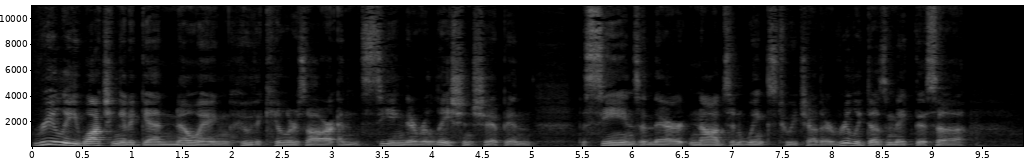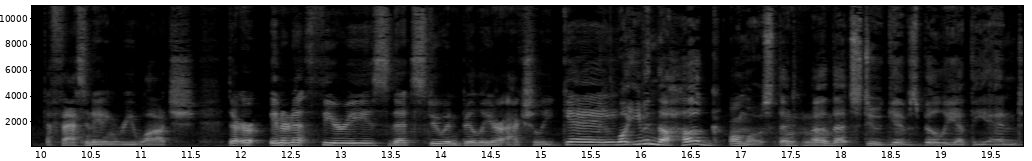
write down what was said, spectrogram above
really watching it again, knowing who the killers are and seeing their relationship in the scenes and their nods and winks to each other really does make this a a fascinating rewatch. There are internet theories that Stu and Billy are actually gay. Well, even the hug almost that Mm-hmm. uh, that Stu gives Billy at the end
